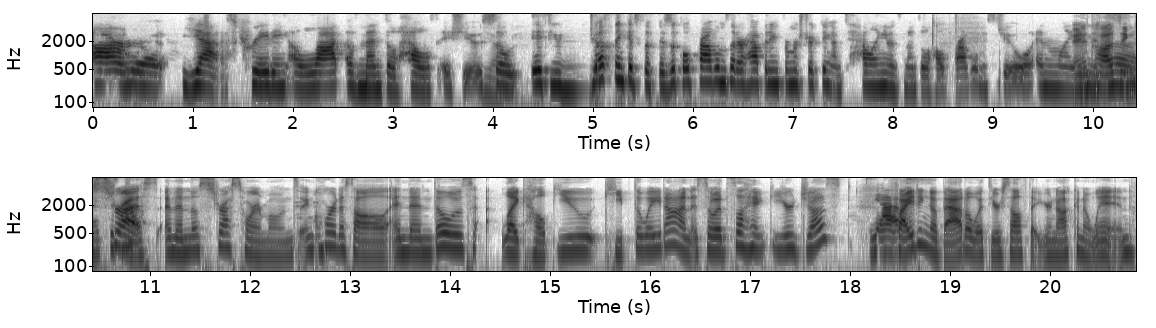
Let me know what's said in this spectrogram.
are yes creating a lot of mental health issues Yeah. so if you just think it's the physical problems that are happening from restricting i'm telling you it's mental health problems too and like and it's- causing uh, it's just stress and then those stress hormones and cortisol and then those like help you keep the weight on so it's like you're just yes. fighting a battle with yourself that you're not going to win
